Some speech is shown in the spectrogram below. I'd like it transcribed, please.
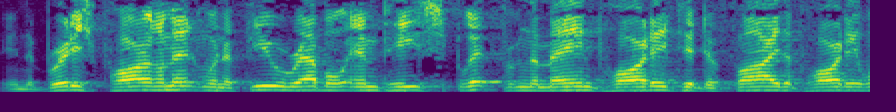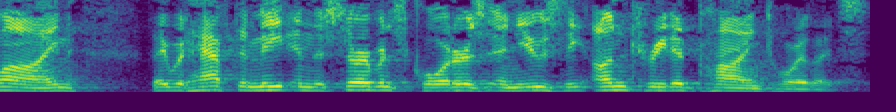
In the British Parliament, when a few rebel MPs split from the main party to defy the party line, they would have to meet in the servants' quarters and use the untreated pine toilets,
